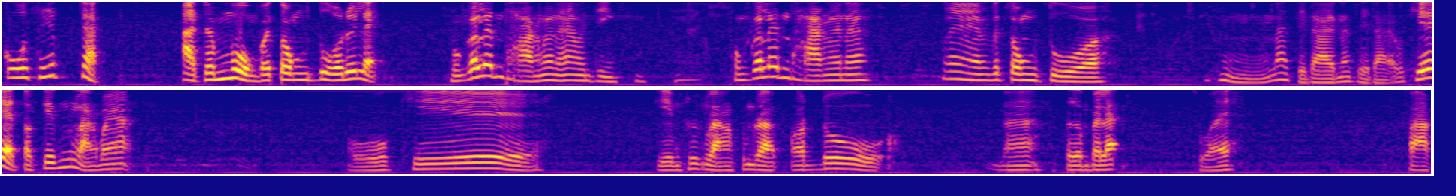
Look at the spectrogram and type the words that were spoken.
โกเซฟจัด อาจจะหม่งไปตรงตัวด้วยแหละ ผมก็เล่นทางแล้วนะจริง ผมก็เล่นทางแล้วนะ แม่งไปตรงตัว น่าเสียดายน่าเสียดาย โอเค ต่อเกมครึ่งหลังไปฮะ โอเค เกมครึ่งหลังสำหรับออดโดนะฮะ เติมไปแล้ว สวย ฝาก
